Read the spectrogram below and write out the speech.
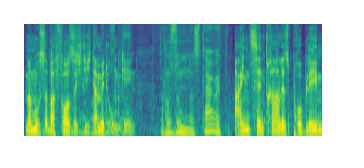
Man muss aber vorsichtig damit umgehen. Ein zentrales Problem,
